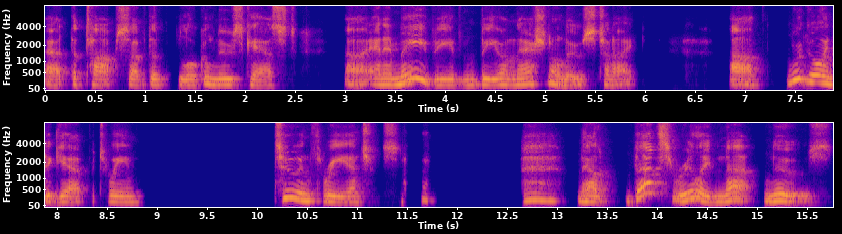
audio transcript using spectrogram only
at the tops of the local newscast, uh, and it may even be on national news tonight. Uh, we're going to get between two and three inches. Now, that's really not news.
